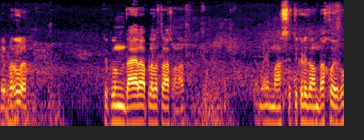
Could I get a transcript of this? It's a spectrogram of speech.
हे भरलं तिथून जायला आपल्याला त्रास होणार. त्यामुळे मासे तिकडे जाऊन दाखवतो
